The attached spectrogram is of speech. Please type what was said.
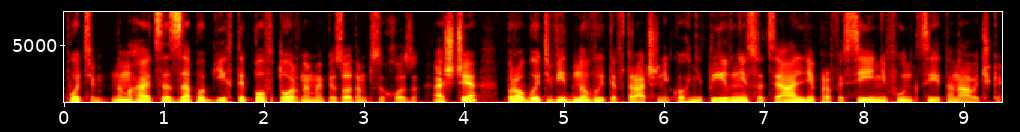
Потім намагаються запобігти повторним епізодам психозу, а ще пробують відновити втрачені когнітивні, соціальні, професійні функції та навички.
